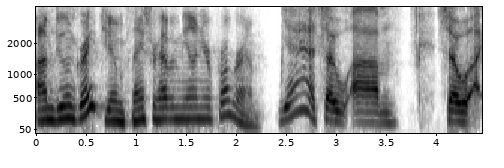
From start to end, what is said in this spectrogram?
I'm doing great, Jim. Thanks for having me on your program. Yeah. So, um, so I,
